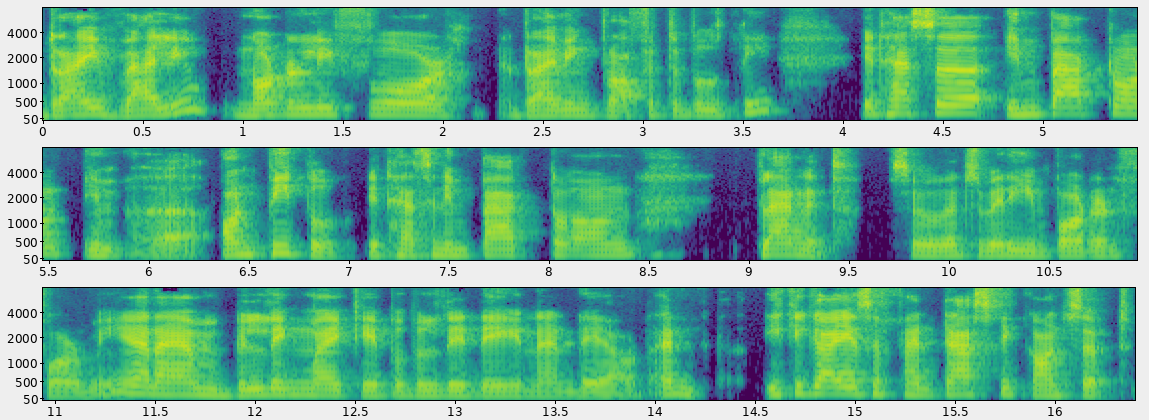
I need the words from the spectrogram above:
drive value not only for driving profitability it has a impact on uh, on people. It has an impact on planet. So that's very important for me and i am building my capability day in and day out. And ikigai is a fantastic concept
